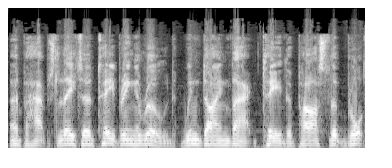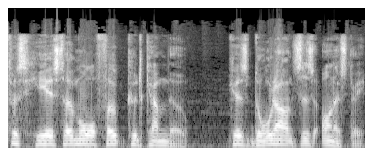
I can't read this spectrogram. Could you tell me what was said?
And perhaps later Tay bring a road windine back Tay the pass that brought us here so more folk could come though. Kazdor answers honestly.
